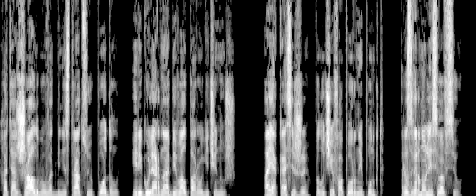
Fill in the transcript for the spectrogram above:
Хотя жалобу в администрацию подал и регулярно обивал пороги чинуш. А Якаси же, получив опорный пункт, развернулись вовсю,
